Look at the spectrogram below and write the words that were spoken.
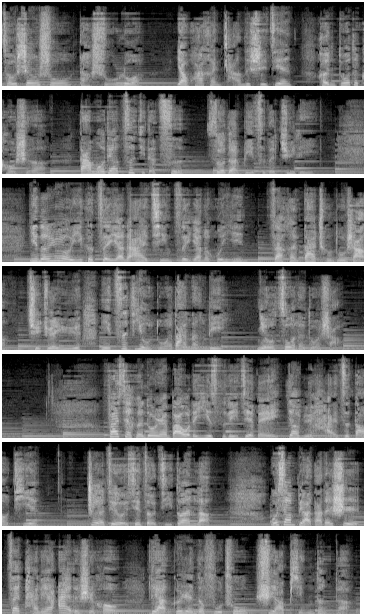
从生疏到熟络，要花很长的时间，很多的口舌，打磨掉自己的刺，缩短彼此的距离。你能拥有一个怎样的爱情、怎样的婚姻，在很大程度上取决于你自己有多大能力，你又做了多少。发现很多人把我的意思理解为要女孩子倒贴。这就有些走极端了。我想表达的是，在谈恋爱的时候，两个人的付出是要平等的。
